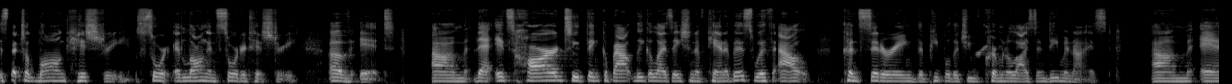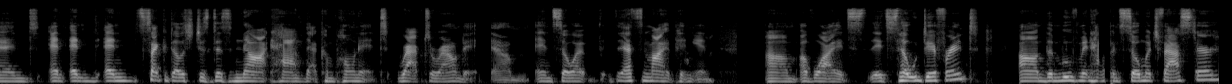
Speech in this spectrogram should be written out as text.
such a long history sort a long and sordid history of it um, that it's hard to think about legalization of cannabis without considering the people that you've criminalized and demonized. Um, and and and and psychedelics just does not have that component wrapped around it. Um, and so I, that's my opinion um, of why it's it's so different. Um, the movement happens so much faster.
